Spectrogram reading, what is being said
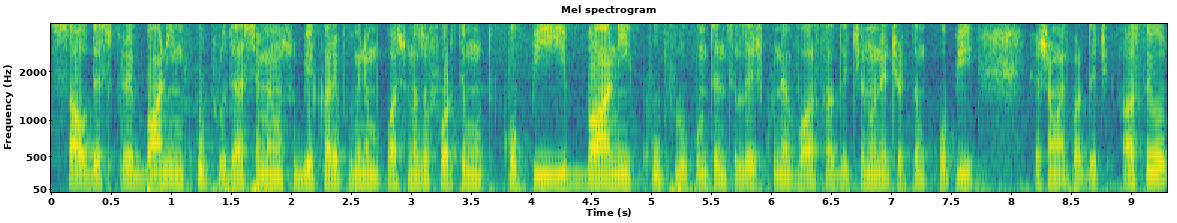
sau despre bani în cuplu, de asemenea un subiect care pe mine mă pasionează foarte mult. Copii, banii, cuplu, cum te înțelegi cu nevasta, de ce nu ne certăm copii și așa mai departe. Deci asta e o,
